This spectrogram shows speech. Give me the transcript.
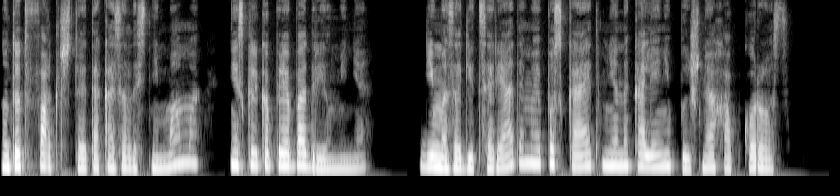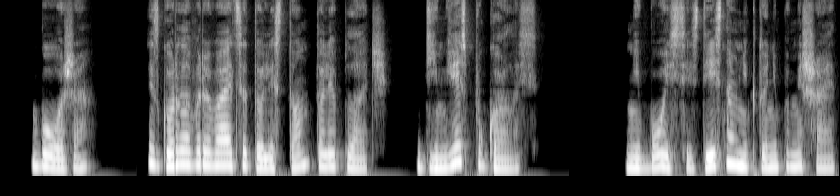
Но тот факт, что это оказалась не мама, несколько приободрил меня. Дима садится рядом и опускает мне на колени пышную охапку роз. Боже. Из горла вырывается то ли стон, то ли плач. Дим, я испугалась. Не бойся, здесь нам никто не помешает.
